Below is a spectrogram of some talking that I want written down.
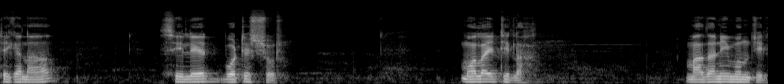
ঠিকানা সিলেট বটেশ্বর। মলাইটিলা মাদানী মঞ্জিল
